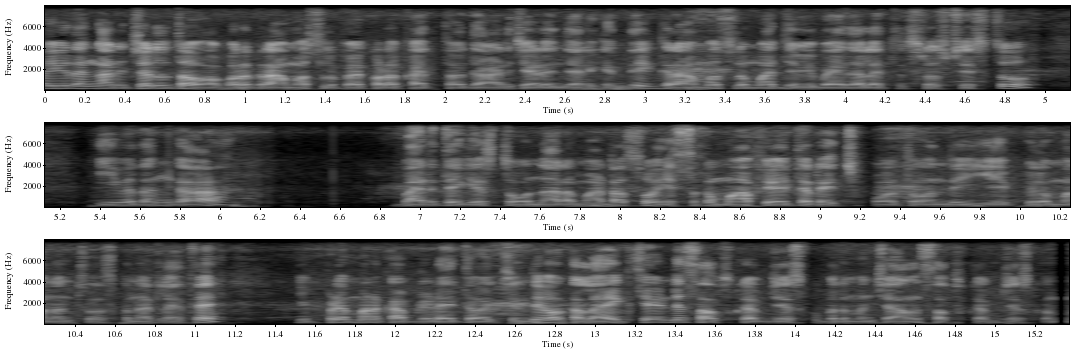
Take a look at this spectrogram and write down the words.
సో ఈ విధంగా అనుచరులతో ఒకరు గ్రామస్తులపై కూడా కత్తితో దాడి చేయడం జరిగింది. గ్రామస్తుల మధ్య విభేదాలు అయితే సృష్టిస్తూ ఈ విధంగా బరి తెగిస్తూ ఉన్నారన్నమాట. సో ఇసుక మాఫీ అయితే రెచ్చిపోతుంది ఏపీలో మనం చూసుకున్నట్లయితే. ఇప్పుడే మనకు అప్డేట్ అయితే వచ్చింది. ఒక లైక్ చేయండి సబ్స్క్రైబ్ చేసుకోకపోతే మన ఛానల్ సబ్స్క్రైబ్ చేసుకోండి.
